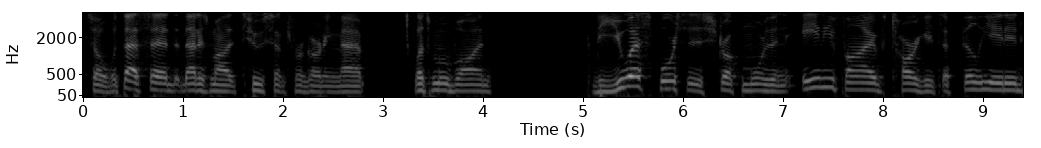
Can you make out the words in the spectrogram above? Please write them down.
So, with that said, that is my two cents regarding that. Let's move on. The U.S. forces struck more than 85 targets affiliated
